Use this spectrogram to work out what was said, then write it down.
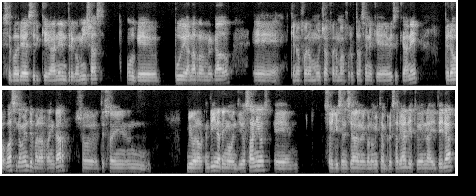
se podría decir que gané, entre comillas, o que pude ganarle al mercado, eh, que no fueron muchas, fueron más frustraciones que veces que gané. Pero básicamente para arrancar, yo te soy vivo en Argentina, tengo 22 años, eh, soy licenciado en economista empresarial, estudié en la DITERA,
